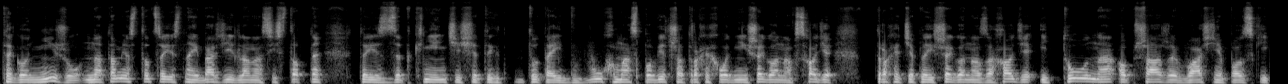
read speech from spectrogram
tego niżu. Natomiast to, co jest najbardziej dla nas istotne, to jest zetknięcie się tych tutaj dwóch mas powietrza, trochę chłodniejszego na wschodzie, trochę cieplejszego na zachodzie i tu na obszarze właśnie Polski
